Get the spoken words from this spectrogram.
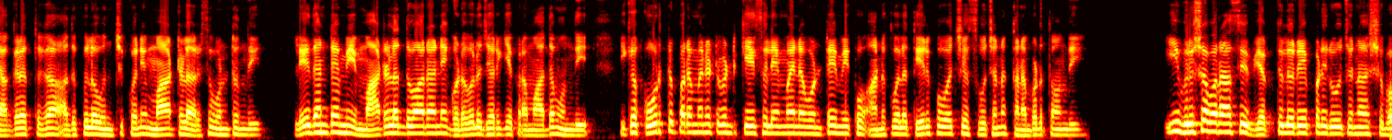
జాగ్రత్తగా అదుపులో ఉంచుకొని మాట్లాడాల్సి ఉంటుంది. లేదంటే మీ మాటల ద్వారానే గొడవలు జరిగే ప్రమాదం ఉంది. ఇక కోర్టు పరమైనటువంటి కేసులు ఏమైనా ఉంటే మీకు అనుకూల తీర్పు వచ్చే సూచన కనబడుతోంది. ఈ వృషభ రాశి వ్యక్తులు రేపటి రోజున శుభ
